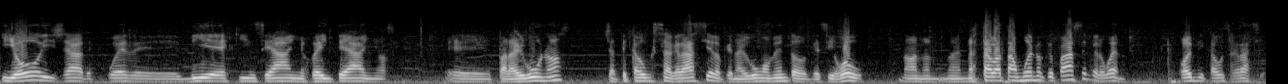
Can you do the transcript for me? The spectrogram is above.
y hoy ya después de 10, 15 años, 20 años, eh, para algunos, ya te causa gracia lo que en algún momento decís, wow, no, no, no, estaba tan bueno que pase, pero bueno, hoy me causa gracia.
